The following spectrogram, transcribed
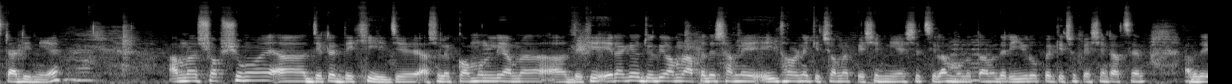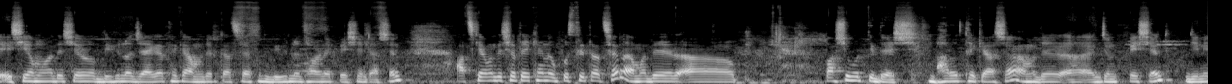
স্টাডি নিয়ে। হ্যাঁ, আমরা সবসময় যেটা দেখি যে আসলে কমনলি আমরা দেখি এর আগেও যদিও আমরা আপনাদের সামনে এই ধরনের কিছু আমরা পেশেন্ট নিয়ে এসেছিলাম মূলত আমাদের ইউরোপের কিছু পেশেন্ট আছেন আমাদের এশিয়া মহাদেশেরও বিভিন্ন জায়গা থেকে আমাদের কাছে এখন বিভিন্ন ধরনের পেশেন্ট আসেন। আজকে আমাদের সাথে এখানে উপস্থিত আছেন আমাদের পার্শ্ববর্তী দেশ, ভারত থেকে আসা আমাদের একজন পেশেন্ট যিনি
